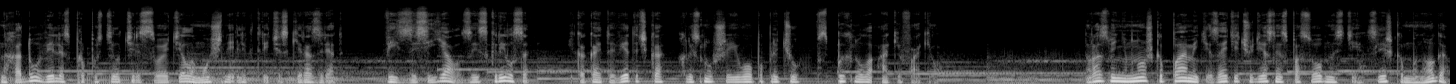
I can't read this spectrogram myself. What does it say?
На ходу Велес пропустил через свое тело мощный электрический разряд. Весь засиял, заискрился, и какая-то веточка, хлестнувшая его по плечу, вспыхнула аки-факел. Разве немножко памяти за эти чудесные способности слишком много?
